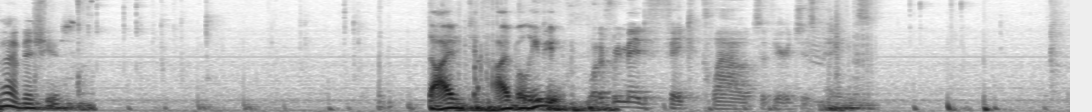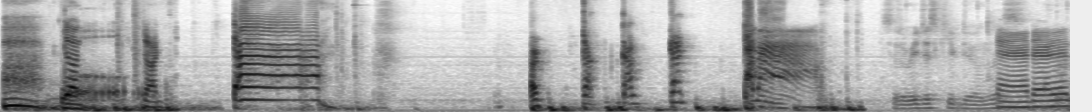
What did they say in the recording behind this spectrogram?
I have issues. I I believe you. What if we made fake clouds of your jizz pains? Dun, Whoa. dun. Ah! So do we just keep doing this? Yeah, dude.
